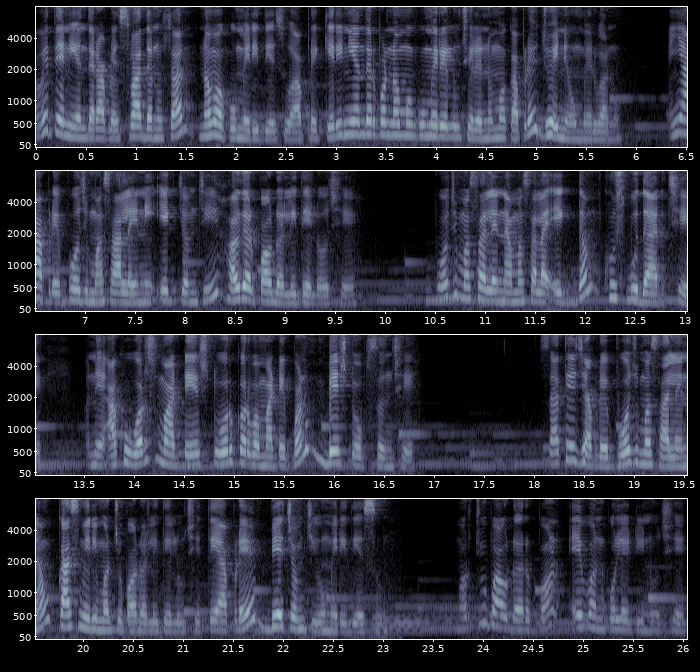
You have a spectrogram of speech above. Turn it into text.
હવે તેની અંદર આપણે સ્વાદ અનુસાર નમક ઉમેરી દઈશું આપણે કેરીની અંદર પણ નમક ઉમેરેલું છે એટલે નમક આપણે જોઈને ઉમેરવાનું. અહીંયા આપણે ભોજ મસાલાની એક ચમચી હળદર પાવડર લીધેલો છે. ભોજ મસાલેના મસાલા એકદમ ખુશ્બુદાર છે અને આખું વર્ષ માટે સ્ટોર કરવા માટે પણ બેસ્ટ ઓપ્શન છે. સાથે જ આપણે ભોજ મસાલેનું કાશ્મીરી મરચું પાવડર લીધેલું છે. તે આપણે બે ચમચી ઉમેરી દઈશું મરચું પાવડર પણ એ વન ક્વોલિટીનું છે.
